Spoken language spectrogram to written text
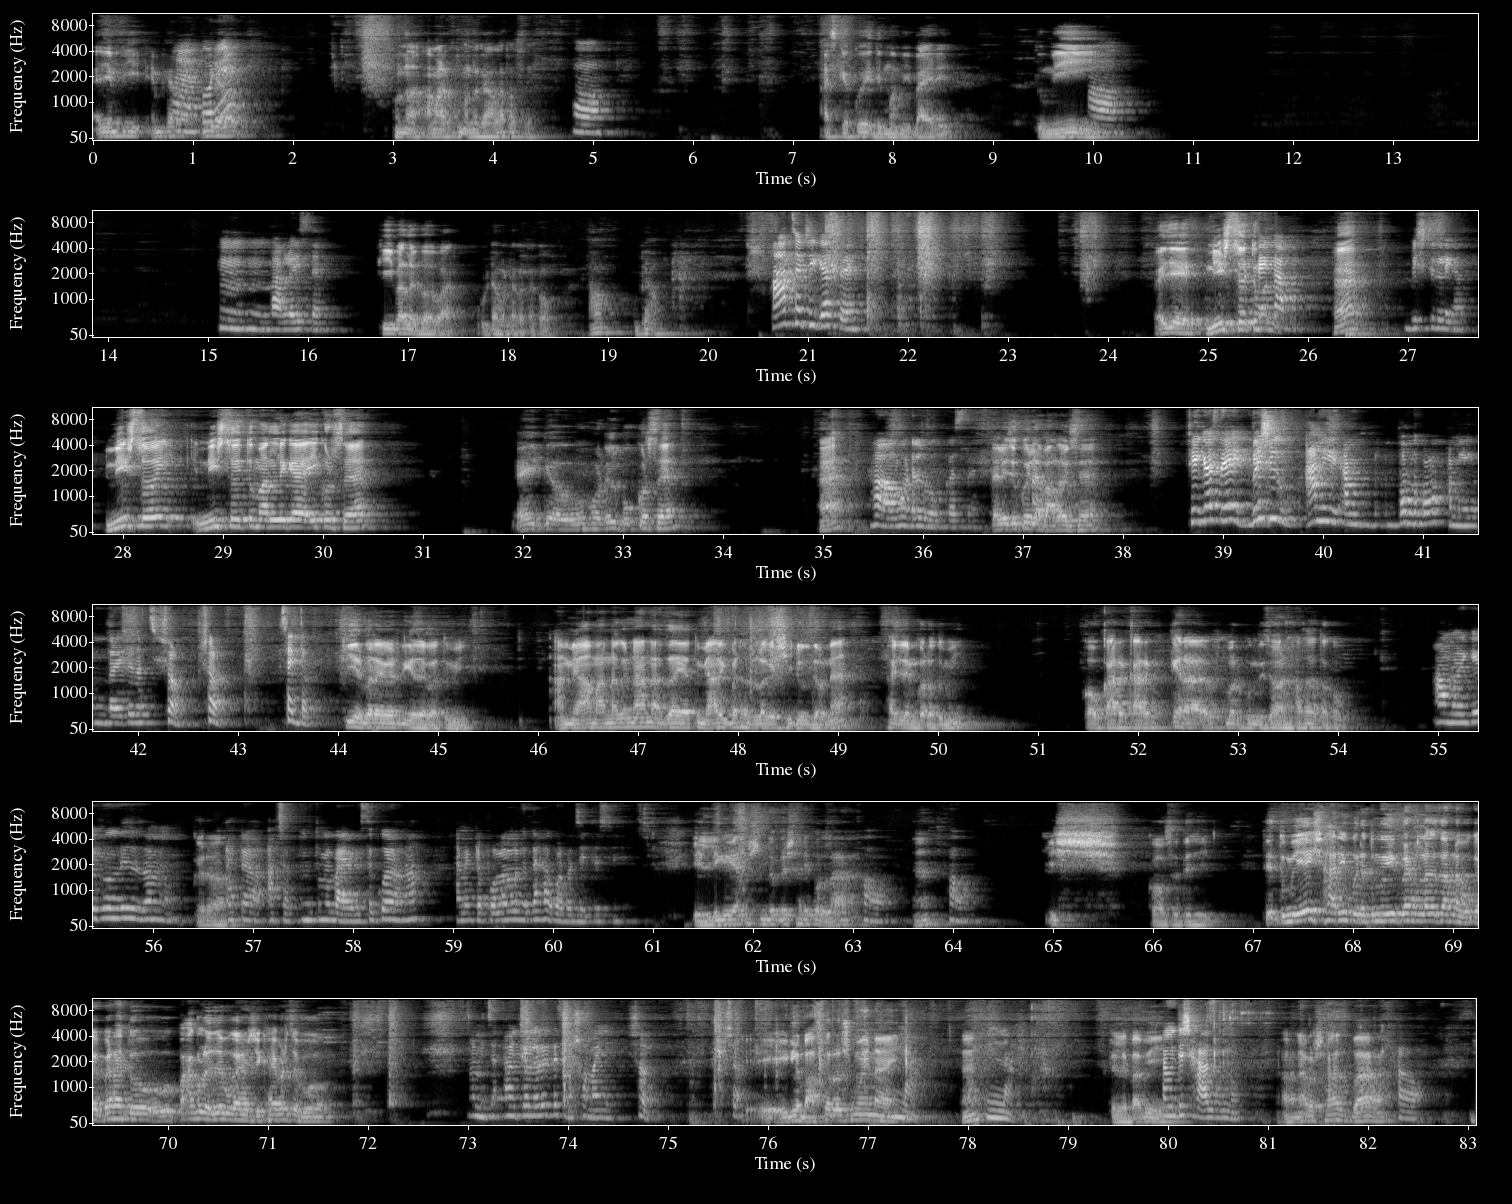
এমপি এমপি হ্যাঁ? শোনো আমার তোমার লগে আলাপ আছে আজকে কই দিম আমি বাইরে তুমি হুম হুম ভালো হইছে কি ভালো গো আবার উল্টা পাল্টা কথা কও আও যাও আচ্ছা ঠিক আছে। এই যে নিশ্চয় তোমার হ্যাঁ? বৃষ্টির লেগা। নিশ্চয় নিশ্চয় তোমার লিগে এই করছে। এই হোটেল বুক করছে। হ্যাঁ? হ্যাঁ হোটেল বুক করছে। তাহলে যে কইলা ভালো হইছে। ঠিক আছে বেশি আমি বন্ধ করো আমি বাড়িতে যাচ্ছি। সরো সরো সাইড দাও। কি এর বেড়া দিকে যাবা তুমি? আমি আমার না না যাই তুমি আরেক বেটার লগে শিডিউল দাও না? ফাইজলাম করো তুমি। কও কার কার কেরা তোমার ফোন দিছে? হাতা হাতা কও। আমার গিয়ে ফোন দিয়েছে জানো? কেরা? একটা আচ্ছা তুমি তোমার বাইরে কাছে কয়ো না আমি একটা পোলার লগে দেখা করবার যাইতেছি। এর লিগে এত সুন্দর করে শাড়ি পরলা? হ্যাঁ হ্যাঁ? হ্যাঁ ইস কসে দেখি। তে তুমি এই শাড়ি পরে তুমি এই বেটার লাগে জানাব কে বেড়াই তো পাগল হয়ে যাব গায়ে খাইবার যাব। আমি আমি চলে যেতেছি সময় নেই। এ- এগুলো বাস করার সময় নাই? না। হ্যাঁ? না। তাহলে ভাবি আমি সাজবো। আবার সাজবা? হ্যাঁ।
